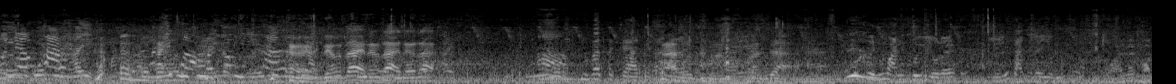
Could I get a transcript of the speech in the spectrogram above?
คนเดียวค่ะไทยไทยบอกไม่ต้องมีค่ะเดี๋ยวได้เดี๋ยวได้เดี๋ยวได้นวัตกรรมสาธุมันจะเมื่อคืนวันคุยอยู่เลย อยู่ด้วยกันอยู่เลยอยู่หวายไว้ก่อน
